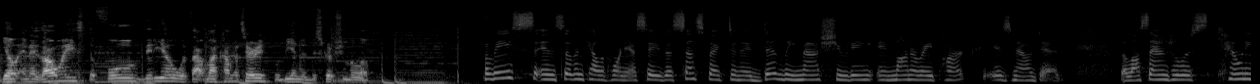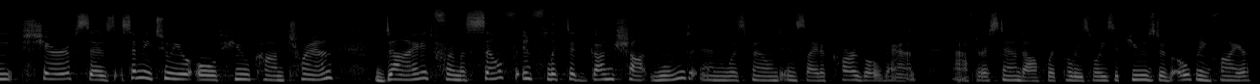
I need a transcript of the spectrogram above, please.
Yo, and as always, the full video without my commentary will be in the description below. Police in Southern California say the suspect in a deadly mass shooting in Monterey Park is now dead. The Los Angeles County Sheriff says 72 year old Huu Can Tran died from a self inflicted gunshot wound and was found inside a cargo van after a standoff with police. Well, he's accused of opening fire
